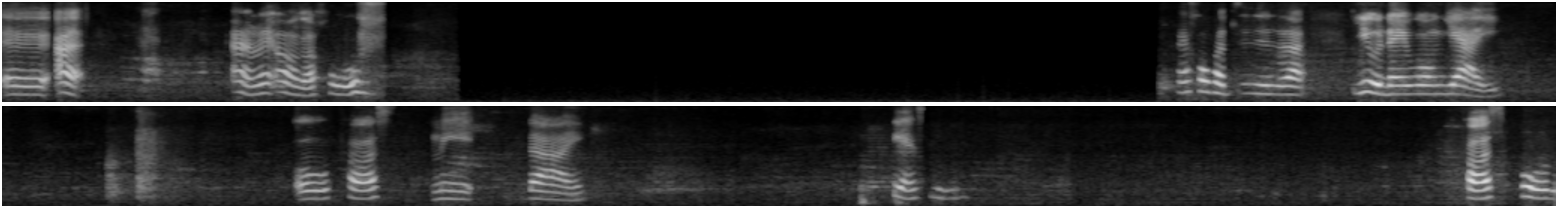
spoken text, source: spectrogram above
เอออะอ่านไม่ออกอะครู ให้ครูพัชระอยู่ในวงใหญ่ โอพอสเมดได้ เปลี่ยนสีพอสโพโล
